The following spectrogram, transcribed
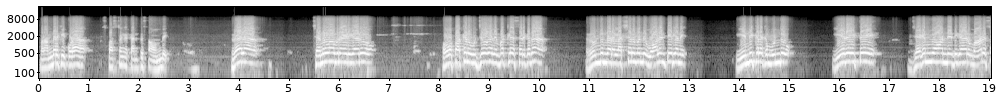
మనందరికీ కూడా స్పష్టంగా కనిపిస్తూ ఉంది. ఇవాళ చంద్రబాబు నాయుడు గారు ఒక పక్కన ఉద్యోగాలు ఇవ్వట్లేదు సరి కదా రెండున్నర లక్షల మంది వాలంటీర్లని ఎన్నికలకు ముందు ఏదైతే జగన్మోహన్ రెడ్డి గారు మానస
